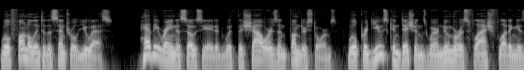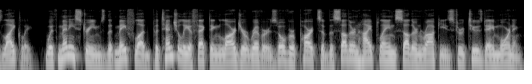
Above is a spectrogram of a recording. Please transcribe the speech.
will funnel into the central U.S. Heavy rain associated with the showers and thunderstorms will produce conditions where numerous flash flooding is likely, with many streams that may flood potentially affecting larger rivers over parts of the southern high plains southern Rockies through Tuesday morning.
